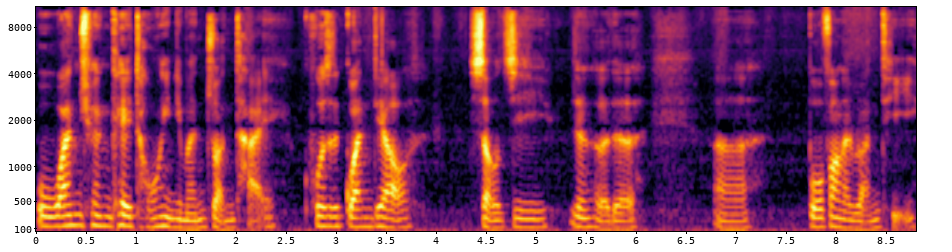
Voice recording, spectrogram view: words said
我完全可以同意你们转台或是关掉手机任何的呃播放的软体。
